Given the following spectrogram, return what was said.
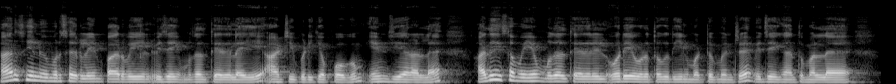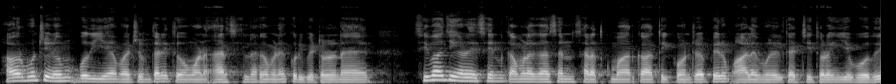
அரசியல் விமர்சகர்களின் பார்வையில் விஜய் முதல் தேர்தலையே ஆட்சி பிடிக்கப் போகும் எம்ஜிஆர் அல்ல. அதே சமயம் முதல் தேர்தலில் ஒரே ஒரு தொகுதியில் மட்டும் வென்ற விஜயகாந்தும் அல்ல. அவர் முற்றிலும் புதிய மற்றும் தனித்துவமான அரசியல் ரகம் என குறிப்பிட்டுள்ளனர். சிவாஜி கணேசன் கமலஹாசன் சரத்குமார் கார்த்திக் போன்ற பெரும் ஆளுமைகள் கட்சி தொடங்கிய போது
